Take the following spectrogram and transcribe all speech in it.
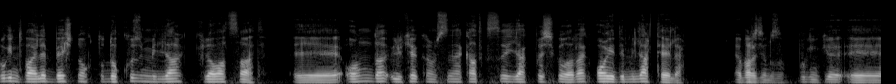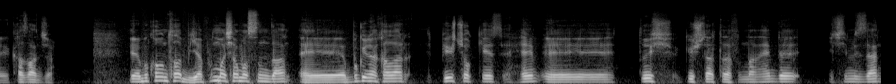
bugün itibariyle 5.9 milyar kilowatt saat. Eee, onun da ülke ekonomisine katkısı yaklaşık olarak 17 milyar TL e, barajımızın bugünkü eee, kazancı. E, bu konu tabii yapım aşamasından e, bugüne kadar birçok kez hem e, dış güçler tarafından hem de içimizden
